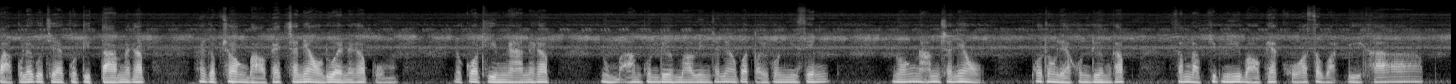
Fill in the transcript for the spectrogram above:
ฝากกดไลค์กดแชร์กดติดตามนะครับ ให้กับช่องบ่าวแพ็กชาแนลด้วยนะครับ ผมแล้วก็ทีมงานนะครับ หนุ่มอาร์มคนเดิมมาวินชาแนลป้าต่อยคนมีเซนต์น้องน้ำชาแนล พ่อทองเหลียคนเดิมครับสำหรับคลิปนี้บ่าวแพ็คขอสวัสดีครับ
